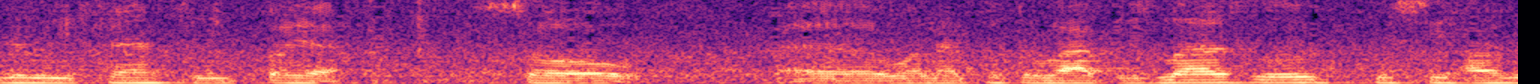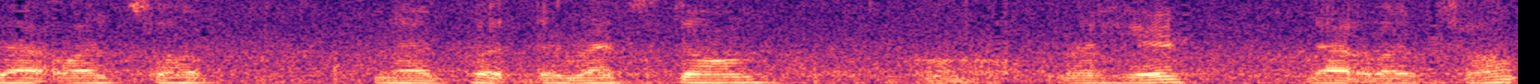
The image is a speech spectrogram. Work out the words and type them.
really fancy. But yeah, so uh, when I put the lapis lazuli, you see how that lights up. And I put the redstone uh, right here, that lights up.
